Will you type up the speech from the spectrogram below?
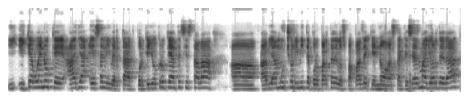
y, qué bueno que haya esa libertad, porque yo creo que antes sí estaba ah, había mucho límite por parte de los papás de que no, hasta que seas mayor de edad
